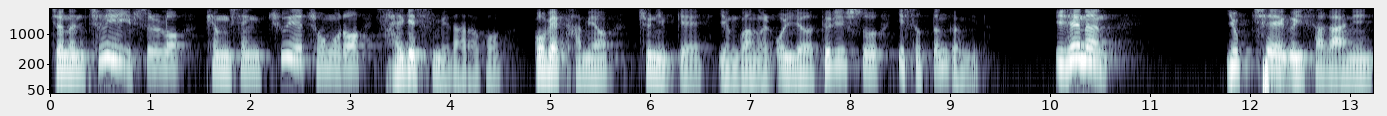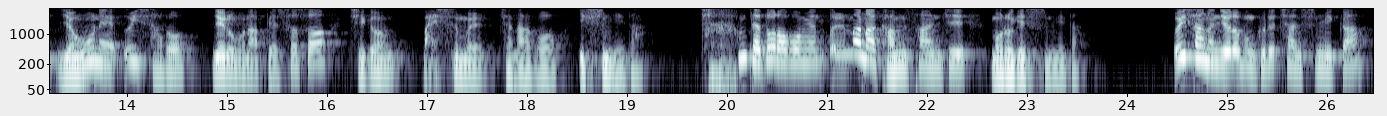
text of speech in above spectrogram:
저는 저의 입술로 평생 주의 종으로 살겠습니다라고 고백하며 주님께 영광을 올려 드릴 수 있었던 겁니다. 이제는 육체의 의사가 아닌 영혼의 의사로 여러분 앞에 서서 지금 말씀을 전하고 있습니다. 참 되돌아보면 얼마나 감사한지 모르겠습니다. 의사는 여러분 그렇지 않습니까?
